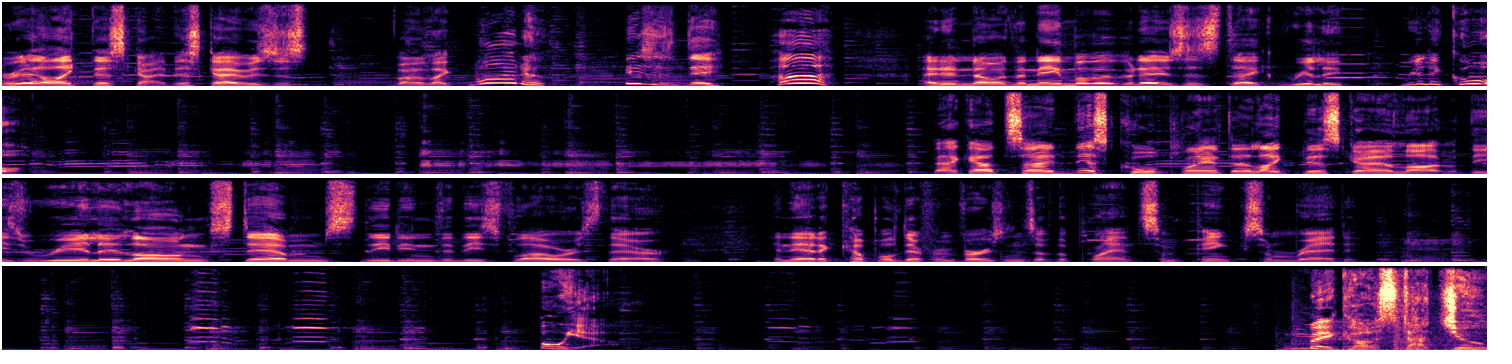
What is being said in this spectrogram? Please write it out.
I really like this guy. This guy was just, I was like, what? This is the, huh? I didn't know the name of it, but it was just like really, really cool. back outside this cool plant. I like this guy a lot with these really long stems leading to these flowers there. And they had a couple different versions of the plant, some pink, some red. Oh yeah. Mega Statue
